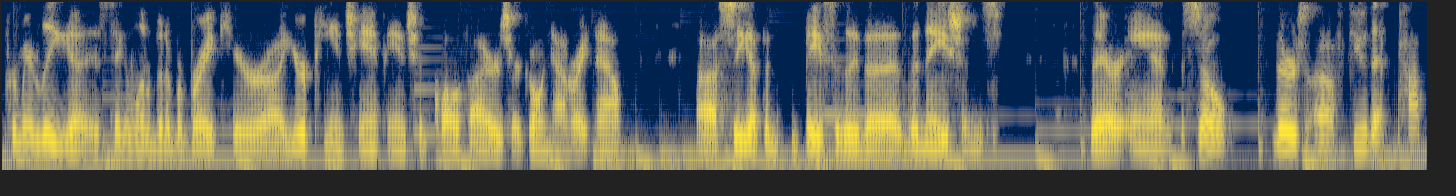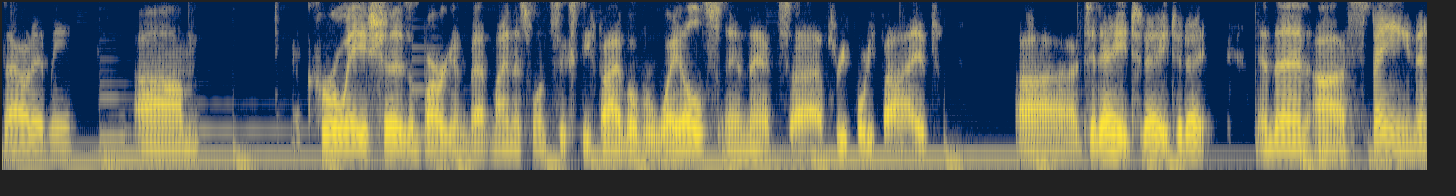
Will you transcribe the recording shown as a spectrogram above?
Premier League uh, is taking a little bit of a break here. Uh, European Championship qualifiers are going on right now, uh, so you got the basically the the nations there, and so there's a few that popped out at me. Um, Croatia is a bargain bet minus 165 over Wales, and that's uh, 345 uh, today, today, today. And then Spain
